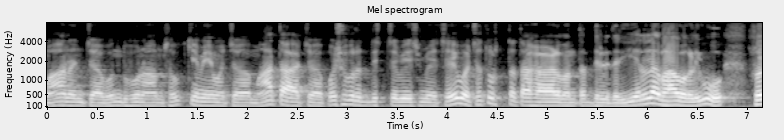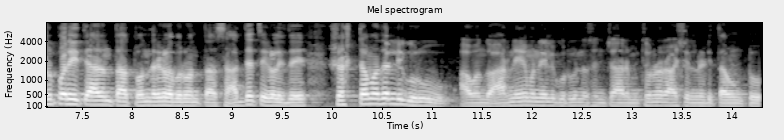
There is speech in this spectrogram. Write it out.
ವಾನಂಚ ಬಂಧೂನಾಂ ಸೌಖ್ಯಮೇವ ಚ ಮಾತಾ ಚ ಪಶುವೃದ್ಧಿಶ್ಚ ವೇಷ್ಮೆ ಚೈವ ಚತುರ್ಥತಃ ಹೇಳುವಂಥದ್ದು ಹೇಳಿದರೆ ಈ ಎಲ್ಲ ಭಾವಗಳಿಗೂ ಸ್ವಲ್ಪ ರೀತಿಯಾದಂಥ ತೊಂದರೆಗಳು ಬರುವಂಥ ಸಾಧ್ಯತೆಗಳಿದೆ. ಷಷ್ಟಮದಲ್ಲಿ ಗುರು, ಆ ಒಂದು ಆರನೇ ಮನೆಯಲ್ಲಿ ಗುರುವಿನ ಸಂಚಾರ ಮಿಥುನ ರಾಶಿಯಲ್ಲಿ ನಡೀತಾ ಉಂಟು.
